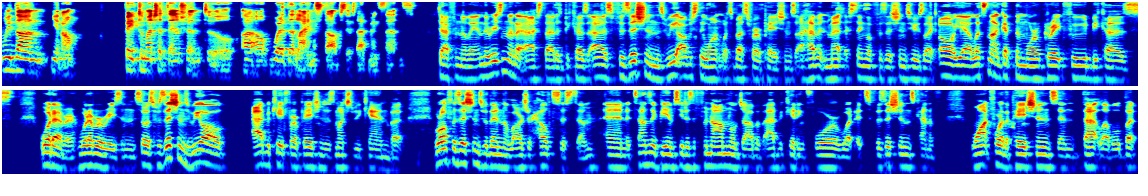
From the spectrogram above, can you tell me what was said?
we don't, you know, pay too much attention to uh, where the line stops, if that makes sense. Definitely. And the reason that I asked that is because as physicians, we obviously want what's best for our patients. I haven't met a single physician who's like, oh, yeah, let's not get them more great food because whatever, whatever reason. So as physicians, we all advocate for our patients as much as we can, but we're all physicians within a larger health system. And it sounds like BMC does a phenomenal job of advocating for what its physicians kind of want for the patients and that level. But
